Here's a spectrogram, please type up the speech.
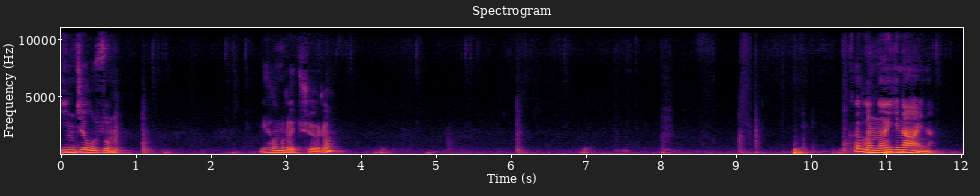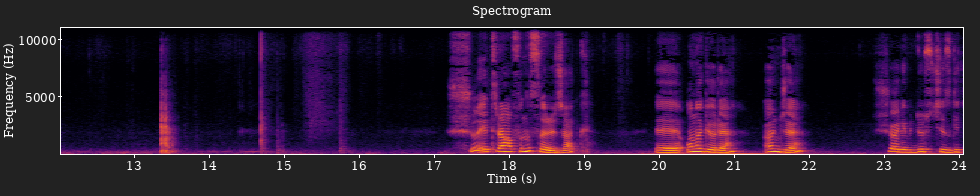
ince uzun bir hamur açıyorum. Kalınlığı yine aynı. Şu etrafını saracak. Ee, ona göre önce şöyle bir düz çizgi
